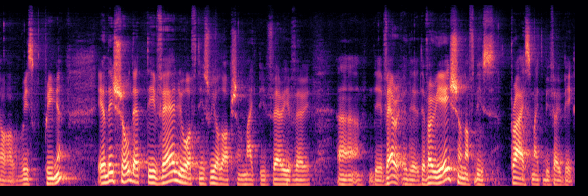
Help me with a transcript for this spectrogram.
or risk premium, and they show that the value of this real option might be very, very uh, the, the, the, variation of this price might be very big.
